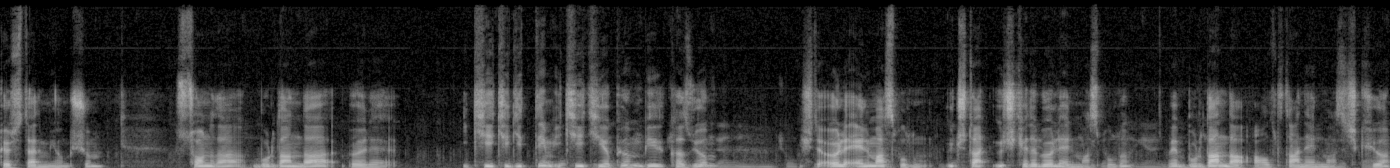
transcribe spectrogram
göstermiyormuşum. Sonra buradan da böyle 2-2 gittim. 2-2 yapıyorum. Bir kazıyorum. İşte öyle elmas buldum. 3 tane 3 kere böyle elmas buldum ve buradan da 6 tane elmas çıkıyor.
